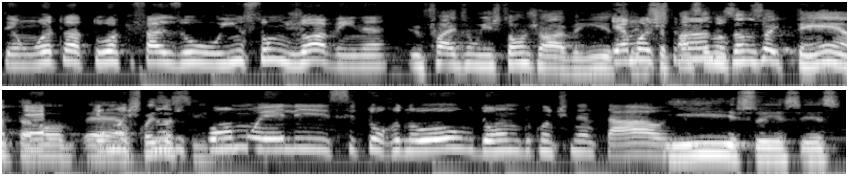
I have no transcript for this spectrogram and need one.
Tem um outro ator que faz o Winston jovem, né? E faz um Winston jovem, isso. É mostrando, Você passa nos anos 80, é, no, é, é coisa assim. como ele se tornou o dono do Continental. Isso, isso, isso.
